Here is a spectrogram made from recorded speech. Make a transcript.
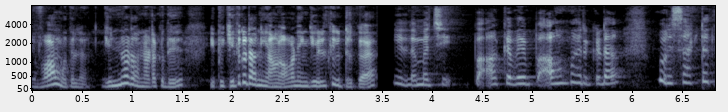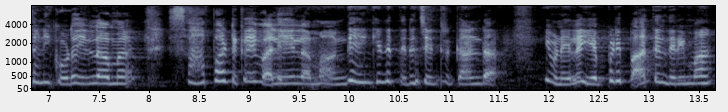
வா முதல்ல என்னடா நடக்குது? இப்ப எதுக்குடா நீ அவனை இங்க இழுத்துக்கிட்டு இருக்க? இல்ல மச்சி பார்க்கவே பாவமா இருக்குடா. ஒரு சட்டை துணி கூட இல்லாம சாப்பாட்டுக்கே வழி இல்லாம அங்க இங்கன்னு தெரிஞ்சிட்டு இருக்கான்டா. இவனை எல்லாம் எப்படி பார்த்தேன் தெரியுமா?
